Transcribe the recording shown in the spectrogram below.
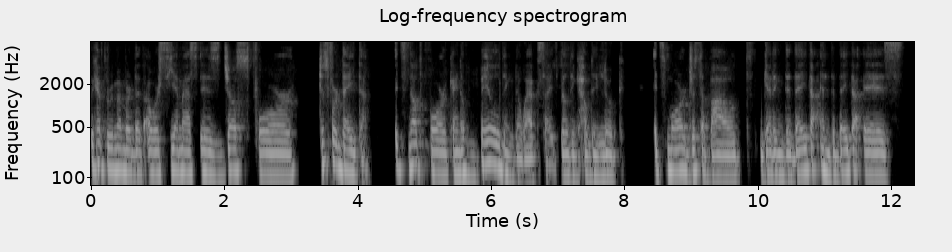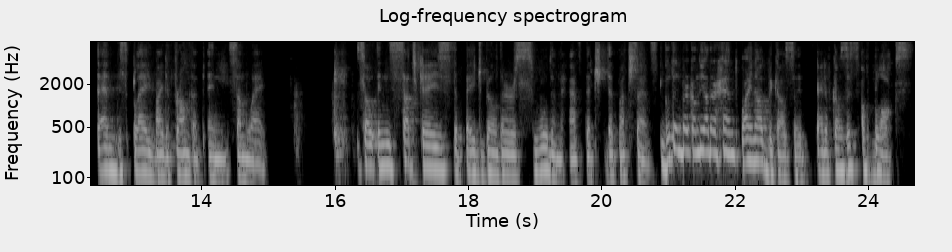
we have to remember that our CMS is just for just for data. It's not for kind of building the website, building how they look. It's more just about getting the data, and the data is then displayed by the front end in some way so in such case, the page builders wouldn't have that, that much sense. Gutenberg, on the other hand, why not? Because it kind of consists of blocks.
